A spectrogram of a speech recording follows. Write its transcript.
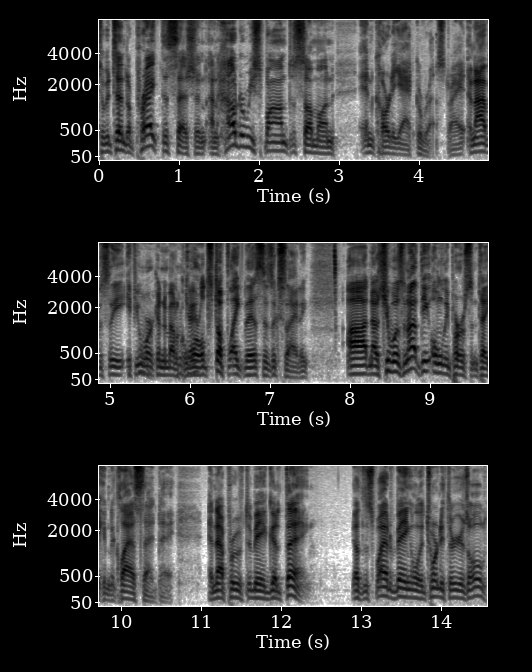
to attend a practice session on how to respond to someone in cardiac arrest, right? And obviously, if you work in the medical Okay. world, stuff like this is exciting. Uh, now, she was not the only person taking the class that day, and that proved to be a good thing. Because in spite of being only 23 years old,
